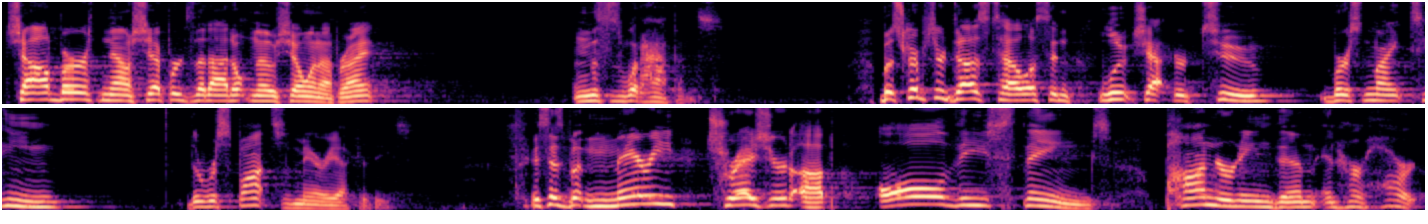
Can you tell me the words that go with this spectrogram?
Childbirth, now shepherds that I don't know showing up, right? And this is what happens. But scripture does tell us in Luke chapter 2, verse 19, the response of Mary after these. It says, But Mary treasured up all these things, pondering them in her heart.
